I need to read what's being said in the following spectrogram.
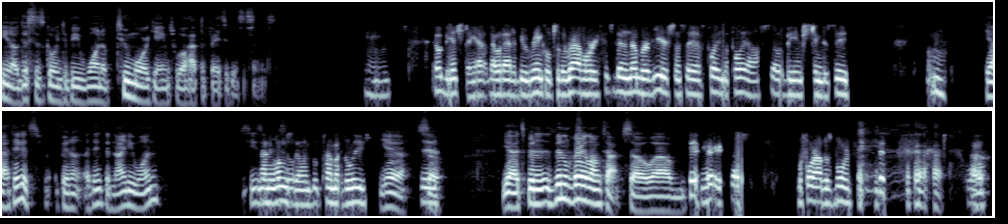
you know, this is going to be one of two more games we'll have to face against the Saints. Mm-hmm that would be interesting. That would add a new wrinkle to the rivalry. It's been a number of years since they have played in the playoffs, so it would be interesting to see. Mm. Yeah, I think it's been. A, I think the '91 season. '91 was the only time I believe. Yeah. So, yeah. yeah, it's been it's been a very long time. So um, very before I was born. wow.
